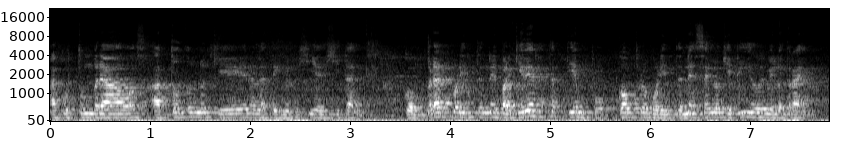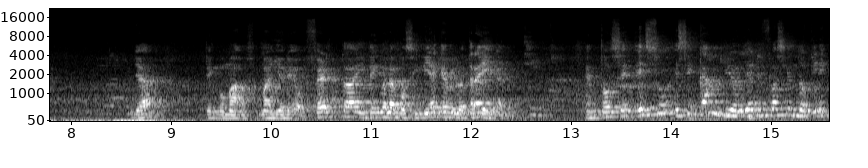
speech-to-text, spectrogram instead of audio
acostumbrados a todo lo que era la tecnología digital. Comprar por internet, ¿para qué voy a gastar tiempo? Compro por internet, sé lo que pido y me lo traen. ¿Ya? Tengo más, mayores ofertas y tengo la posibilidad que me lo traigan. Sí. Entonces, eso, ese cambio ya les fue haciendo clic.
